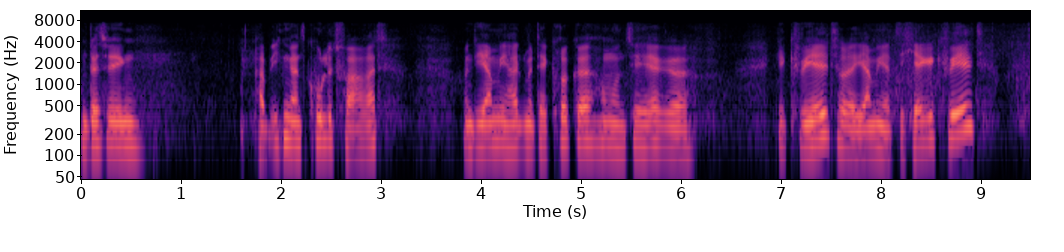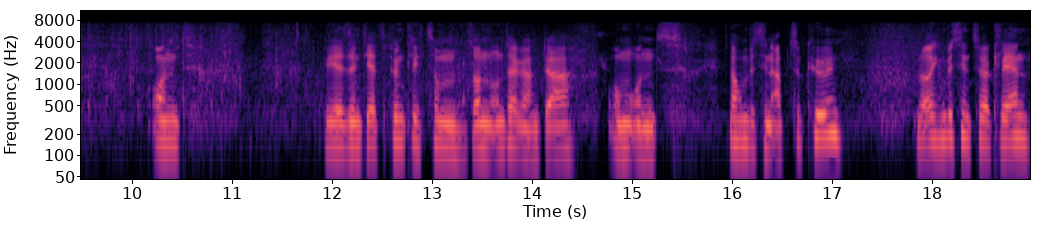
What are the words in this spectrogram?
Und deswegen habe ich ein ganz cooles Fahrrad. Und die Yami halt mit der Krücke haben uns hierher ge gequält, oder Yami hat sich hergequält. Und wir sind jetzt pünktlich zum Sonnenuntergang da, um uns noch ein bisschen abzukühlen und euch ein bisschen zu erklären,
